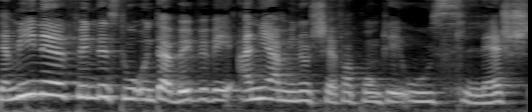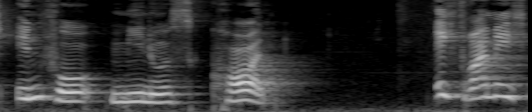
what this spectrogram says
Termine findest du unter www.anja-scheffer.eu slash info-call. Ich freue mich,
